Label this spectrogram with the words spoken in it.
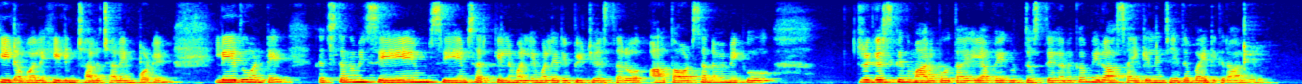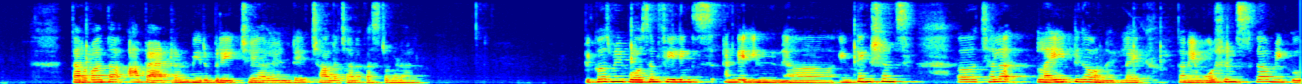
హీల్ అవ్వాలి. హీలింగ్ చాలా చాలా ఇంపార్టెంట్ లేదు అంటే ఖచ్చితంగా మీరు సేమ్ సేమ్ సర్కిల్ని మళ్ళీ మళ్ళీ రిపీట్ చేస్తారు. ఆ థాట్స్ అనేవి మీకు ట్రిగర్స్ కింద మారిపోతాయి. అవే గుర్తొస్తే కనుక మీరు ఆ సైకిల్ నుంచి అయితే బయటికి రాలేరు. తర్వాత ఆ ప్యాటర్న్ మీరు బ్రేక్ చేయాలంటే చాలా చాలా కష్టపడాలి. బికాజ్ మీ person feelings and in intentions చాలా లైట్గా ఉన్నాయి. లైక్ తన ఎమోషన్స్గా మీకు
